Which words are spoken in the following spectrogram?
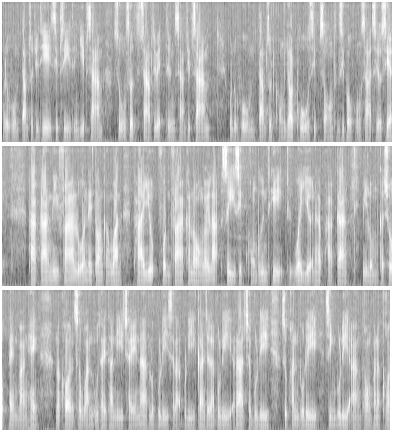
อุณหภูมิต่ำสุดอยู่ที่ 14-23 สูงสุด 31-33 อุณหภูมิต่ำสุดของยอดภู 12- 16 องศาเซลเซียส ภาคกลางมีฟ้าหลัวในตอนกลางวัน พายุฝนฟ้าขนองร้อยละ 40 ของพื้นที่ ถือว่าเยอะนะครับ ภาคกลางมีลมกระโชกแรงบางแห่ง นครสวรรค์อุทัยธานี ชัยนาทลบบุรี สระบุรี กาญจนบุรี ราชบุรี สุพรรณบุรี สิงห์บุรี อ่างทอง พระนคร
